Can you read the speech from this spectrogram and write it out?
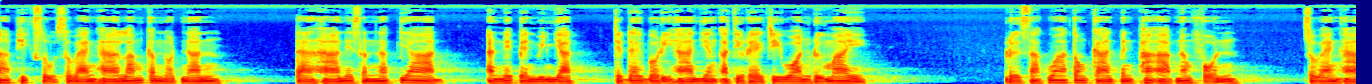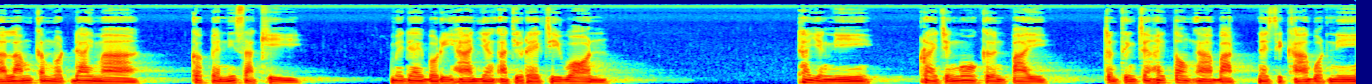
ถ้าภิกษุสแสวงหาล้ำกำหนดนั้น แต่หาในสำนักญาติ อันไม่เป็นวิญยัตจะได้บริหารอย่างอธิเรกจีวรหรือไม่ หรือสักว่าต้องการเป็นผ้าอาบน้ำฝนสแสวงหาล้ำกำหนดได้มา ก็เป็นนิสักขีไม่ได้บริหารอย่างอธิเรกจีวร ถ้าอย่างนี้ใครจะโง่เกินไป จนถึงจะให้ต้องอาบัตในสิกขาบทนี้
